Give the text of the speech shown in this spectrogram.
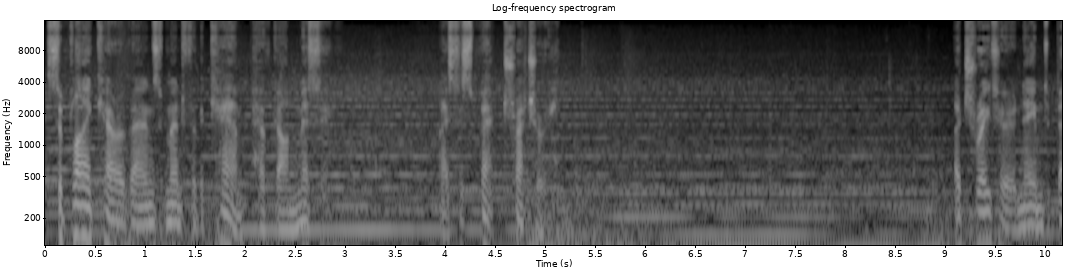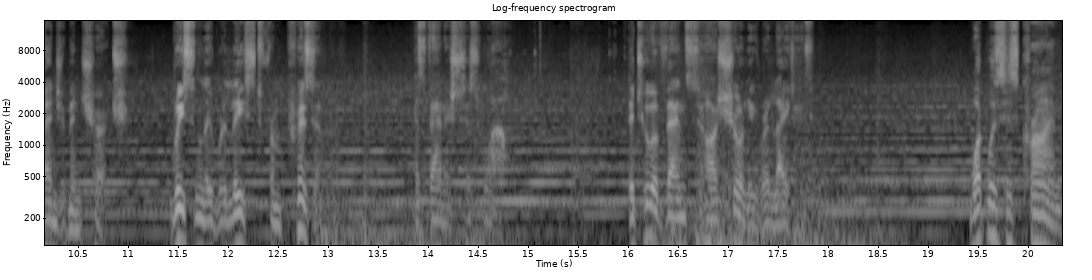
Supply caravans meant for the camp have gone missing. I suspect treachery. A traitor named Benjamin Church, recently released from prison, has vanished as well. The two events are surely related. What was his crime?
